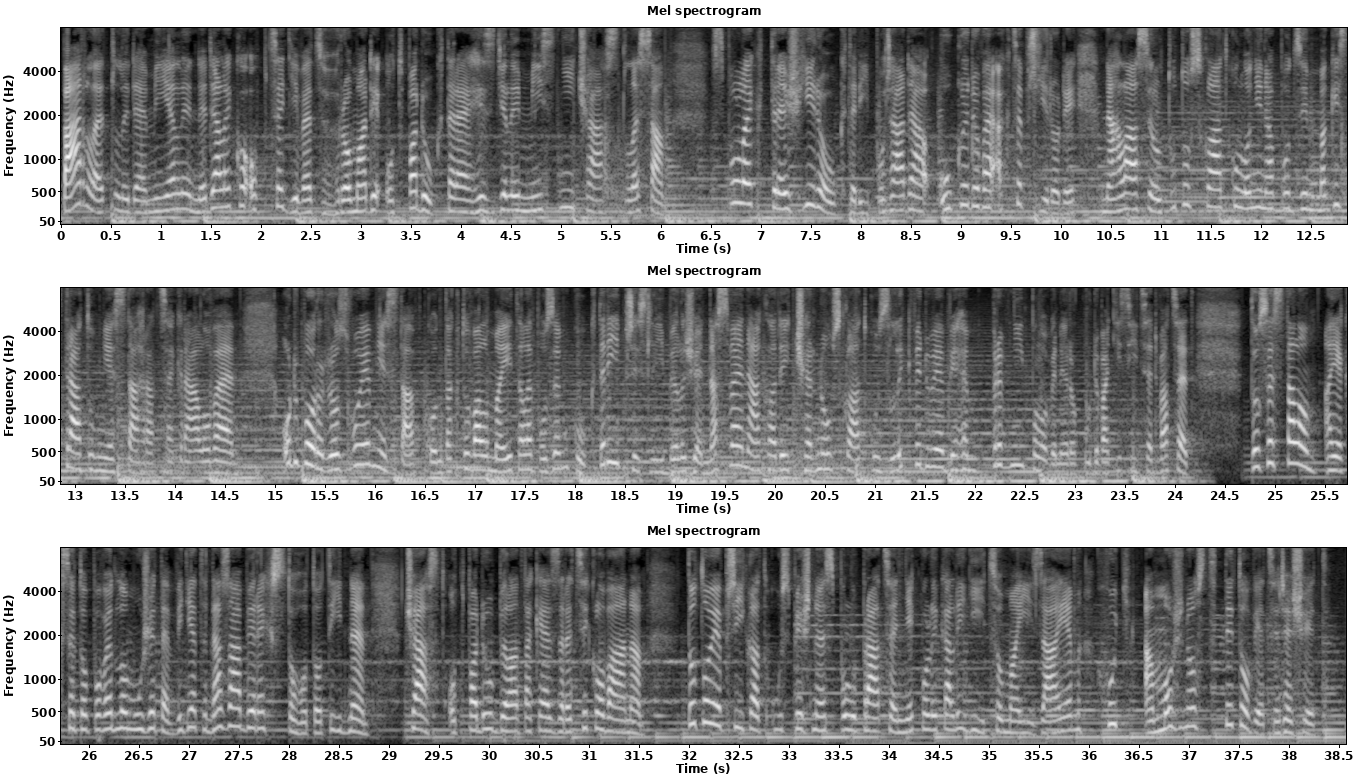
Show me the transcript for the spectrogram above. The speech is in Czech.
Pár let lidé míjeli nedaleko obce Divec hromady odpadu, které hyzdily místní část lesa. Spolek Trash Hero, který pořádá úklidové akce přírody, nahlásil tuto skládku loni na podzim magistrátu města Hradce Králové. Odbor rozvoje města kontaktoval majitele pozemku, který přislíbil, že na své náklady černou skládku zlikviduje během první poloviny roku 2020. To se stalo a jak se to povedlo, můžete vidět na záběrech z tohoto týdne. Část odpadu byla také zrecyklována. Toto je příklad úspěšné spolupráce několika lidí, co mají zájem, chuť a možnost tyto věci řešit.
